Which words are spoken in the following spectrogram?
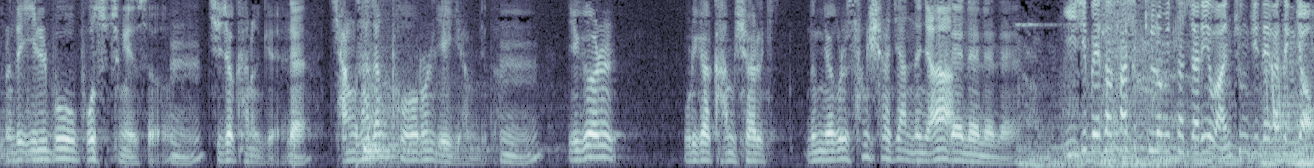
그런데 일부 보수층에서 지적하는 게 네. 장사장포를 얘기합니다. 음. 이걸 우리가 감시할 능력을 상실하지 않느냐. 네네네네. 20에서 40km짜리 완충지대가 생겨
